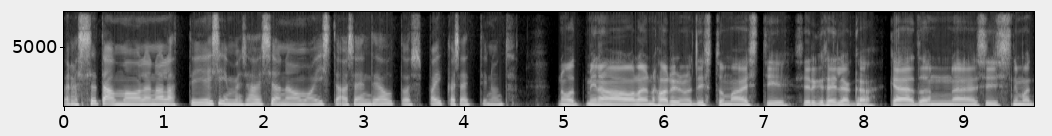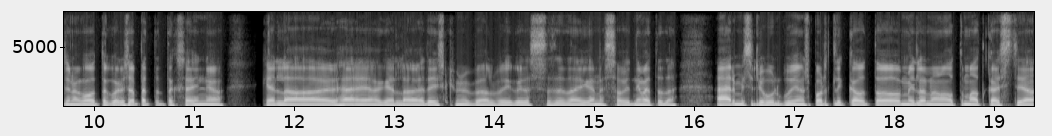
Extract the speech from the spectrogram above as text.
pärast seda ma olen alati esimese asjana oma isteasendi autos paika sättinud. no vot, mina olen harjunud istuma hästi sirge seljaga, käed on äh, siis niimoodi nagu autokoolis õpetatakse, onju, kella ühe ja kella üheteistkümne peal või kuidas sa seda iganes soovid nimetada. äärmisel juhul, kui on sportlik auto, millel on automaatkast ja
